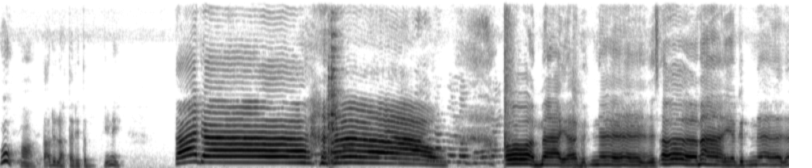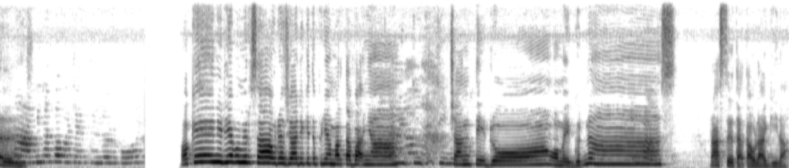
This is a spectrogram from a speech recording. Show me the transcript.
Huh, ha, tak adalah tadi ini. Tada! Oh my goodness, oh my goodness. Oke, ini dia pemirsa, udah jadi kita punya martabaknya. Cantik dong. Oh my goodness. Rasa tak tahu lagi lah.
